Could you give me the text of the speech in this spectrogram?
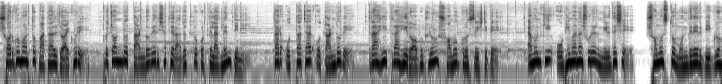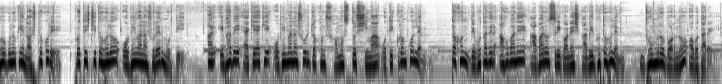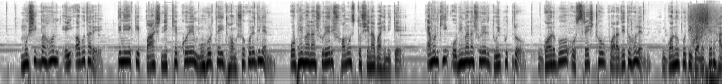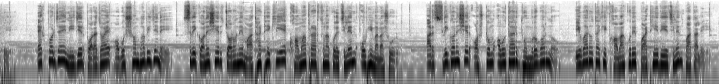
স্বর্গমর্ত পাতাল জয় করে প্রচণ্ড তাণ্ডবের সাথে রাজত্ব করতে লাগলেন তিনি। তার অত্যাচার ও তাণ্ডবে ত্রাহি ত্রাহি রব উঠল সমগ্র সৃষ্টিতে। এমনকি অভিমানাসুরের নির্দেশে সমস্ত মন্দিরের বিগ্রহগুলোকে নষ্ট করে প্রতিষ্ঠিত হল অভিমানাসুরের মূর্তি। আর এভাবে একে একে অভিমানাসুর যখন সমস্ত সীমা অতিক্রম করলেন তখন দেবতাদের আহ্বানে আবারও শ্রী গণেশ আবির্ভূত হলেন ধূম্রবর্ণ অবতারে। মুশিকবাহন এই অবতারে তিনি একটি পাশ নিক্ষেপ করে মুহূর্তেই ধ্বংস করে দিলেন অভিমানাসুরের সমস্ত সেনাবাহিনীকে। এমনকি অভিমানাসুরের দুই পুত্র গর্ব ও শ্রেষ্ঠও পরাজিত হলেন গণপতি গণেশের হাতে। এক পর্যায়ে নিজের পরাজয় অবশ্যম্ভাবী জেনে শ্রী গণেশের চরণে মাথা ঠেকিয়ে ক্ষমা প্রার্থনা করেছিলেন অভিমানাসুর। আর শ্রীগণেশের অষ্টম অবতার ধূম্রবর্ণ এবারও তাকে ক্ষমা করে পাঠিয়ে দিয়েছিলেন পাতালে।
